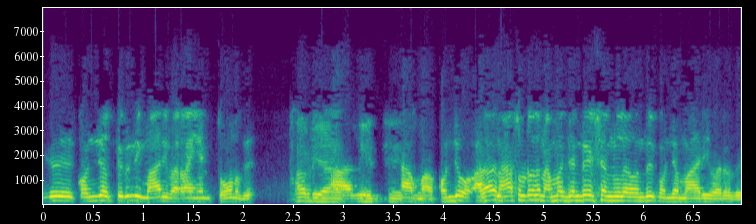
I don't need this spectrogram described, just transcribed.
இது கொஞ்சம் திரும்பி மாறி வர்றாங்கன்னு தோணுது. ஆமா கொஞ்சம் அதாவது நான் சொல்றது நம்ம ஜெனரேஷன்ல வந்து கொஞ்சம் மாறி வருது.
